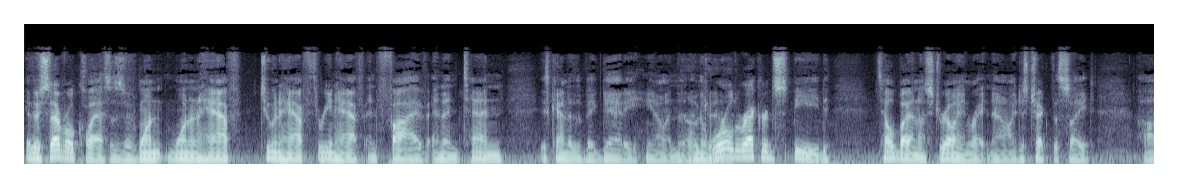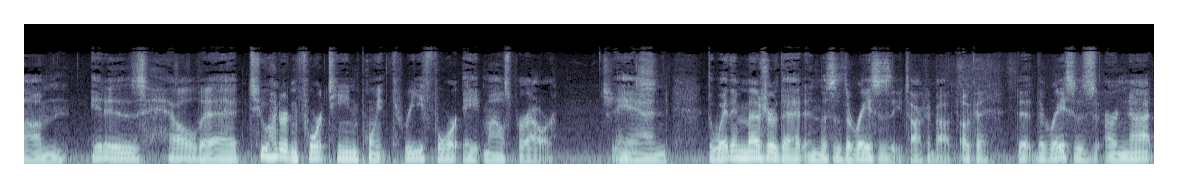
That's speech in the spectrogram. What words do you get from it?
Yeah, there's several classes. There's one one and a half, two and a half, three and a half, and five, and then 10 is kind of the big daddy. You know, and the, and the world record speed. It's held by an Australian right now. I just checked the site. Um, it is held at 214.348 miles per hour. Jeez. And the way they measure that, and this is the races that you talked about. Okay. The the races are not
